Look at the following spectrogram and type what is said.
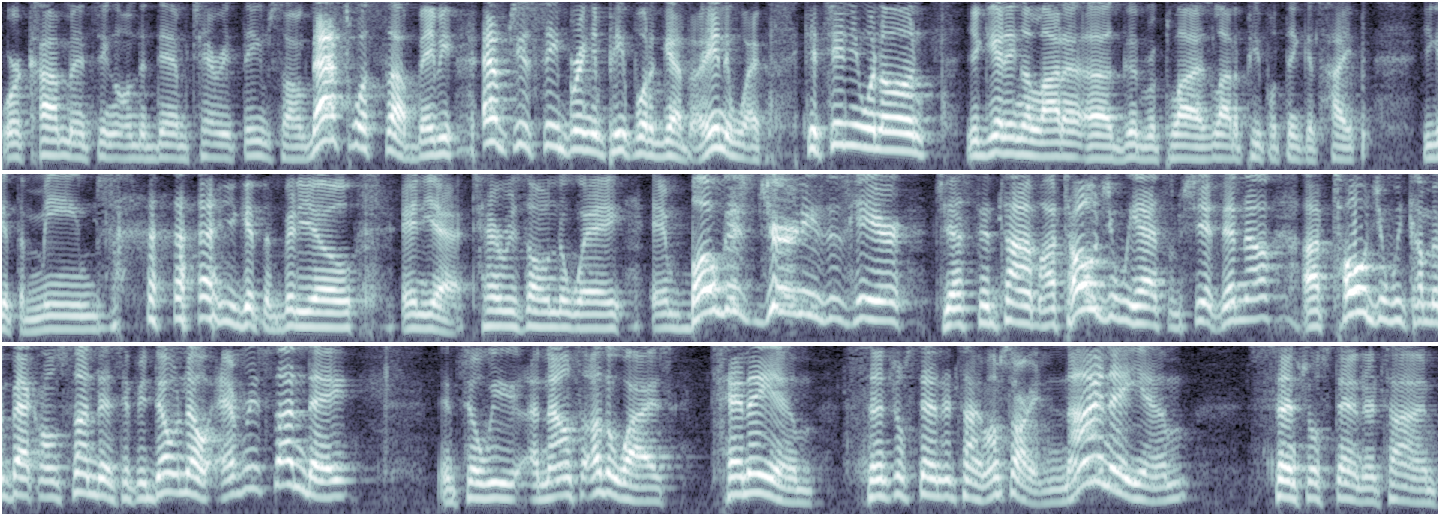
were commenting on the damn Terry theme song. That's what's up, baby. FGC bringing people together. Anyway, continuing on, you're getting a lot of uh, good replies. A lot of people think it's hype. You get the memes, you get the video, and yeah, Terry's on the way, and Bogus Journeys is here just in time. I told you we had some shit, didn't I? I told you we coming back on Sundays. If you don't know, every Sunday until we announce otherwise, 10 a.m. Central Standard Time. I'm sorry, 9 a.m. Central Standard Time.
